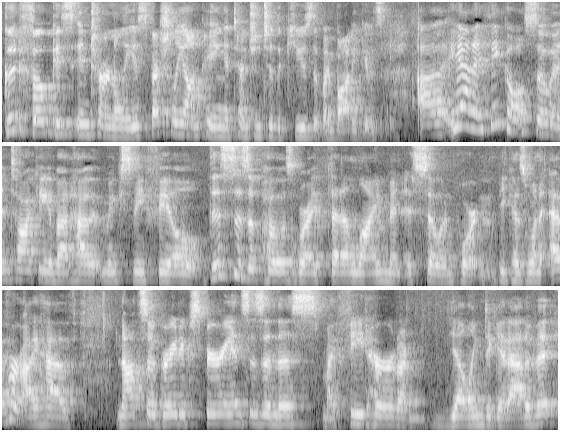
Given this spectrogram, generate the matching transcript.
good focus internally, especially on paying attention to the cues that my body gives me. Uh, yeah, and I think also in talking about how it makes me feel, this is a pose where I, that alignment is so important because whenever I have not so great experiences in this, my feet hurt, I'm yelling to get out of it,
